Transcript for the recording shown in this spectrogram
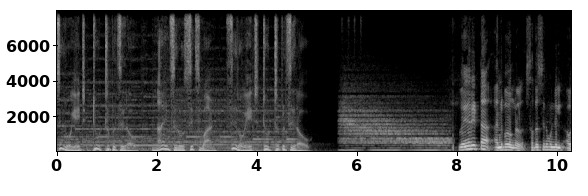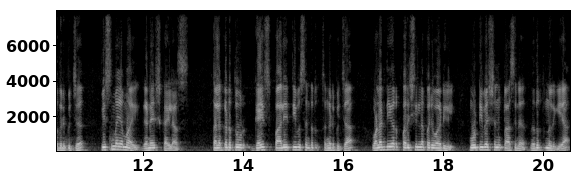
08200 9061 08200. വേറിട്ട അനുഭവങ്ങൾ സദസ്സിന് മുന്നിൽ അവതരിപ്പിച്ച് വിസ്മയമായി Ganesh Kailas Thalakkadathur Guys palliative centre സംഘടിപ്പിച്ച വളണ്ടിയർ പരിശീലന പരിപാടിയിൽ മോട്ടിവേഷൻ ക്ലാസിന് നേതൃത്വം നൽകിയ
